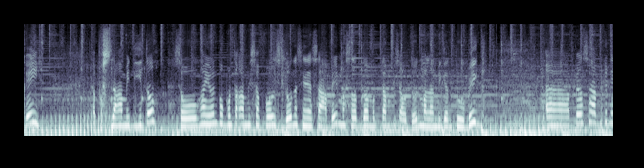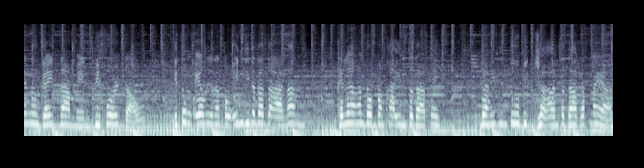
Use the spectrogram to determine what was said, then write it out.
Okay. Tapos na kami dito. So ngayon pupunta kami sa falls doon na sinasabi. Masarap daw magtampisaw doon. Malamig ang tubig. Ah, pero sabi kanina ng guide namin, before daw, itong area na to, hindi nadadaanan. Kailangan daw bangkain to dati. Dahil yung tubig dyan sa dagat na yan,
